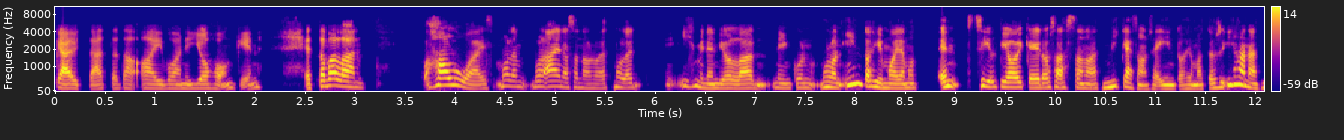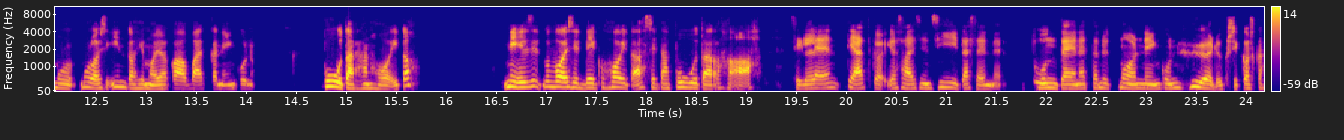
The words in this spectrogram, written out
käyttää tätä aivoani johonkin. Että tavallaan haluaisi, mä olen, mä olen aina sanonut, että mä olen ihminen, jolla on, niin kuin, mulla on intohimoja, mutta en silti oikein osaa sanoa, että mikä se on se intohimo. Että olisi ihanaa, että mulla, mulla olisi intohimo, joka on vaikka niin kuin puutarhan hoito, niin sitten mä voisin niin kuin hoitaa sitä puutarhaa silleen, tiedätkö, ja saisin siitä sen tunteen, että nyt mä oon niin kuin hyödyksi, koska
